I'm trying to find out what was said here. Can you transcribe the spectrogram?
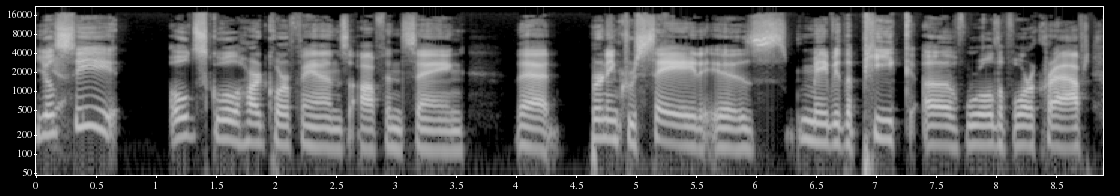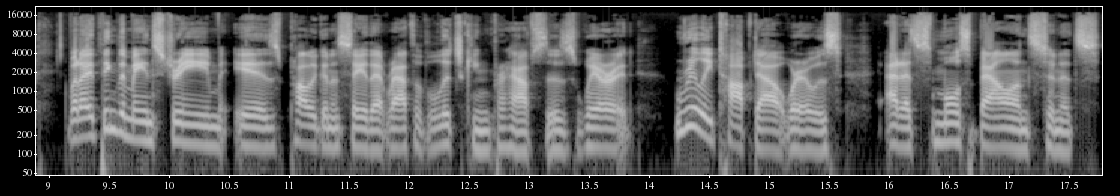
You'll Yeah. see old school hardcore fans often saying that Burning Crusade is maybe the peak of World of Warcraft, but I think the mainstream is probably going to say that Wrath of the Lich King perhaps is where it really topped out, where it was at its most balanced and its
